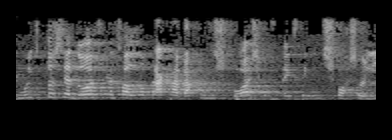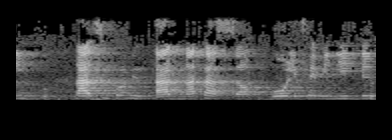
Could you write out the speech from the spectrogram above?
muito torcedor fica falando para acabar com os esportes, que o Fluminense tem muito esporte olímpico, nada sincronizado, natação, vôlei feminino,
